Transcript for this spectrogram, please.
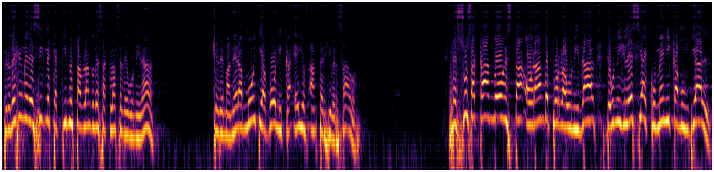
Pero déjenme decirles que aquí no está hablando de esa clase de unidad que de manera muy diabólica ellos han tergiversado. Jesús acá no está orando por la unidad de una iglesia ecuménica mundial,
